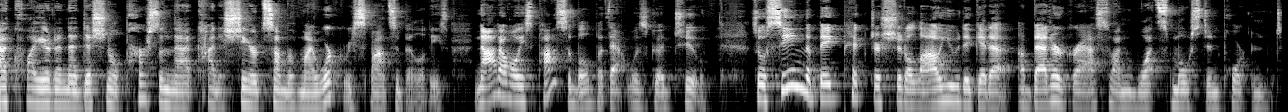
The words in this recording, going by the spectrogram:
acquired an additional person that kind of shared some of my work responsibilities. Not always possible, but that was good too. So seeing the big picture should allow you to get a, a better grasp on what's most important.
